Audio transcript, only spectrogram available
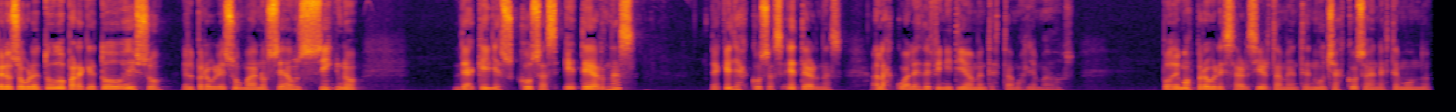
pero sobre todo para que todo eso, el progreso humano, sea un signo de aquellas cosas eternas, de aquellas cosas eternas a las cuales definitivamente estamos llamados. Podemos progresar ciertamente en muchas cosas en este mundo,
